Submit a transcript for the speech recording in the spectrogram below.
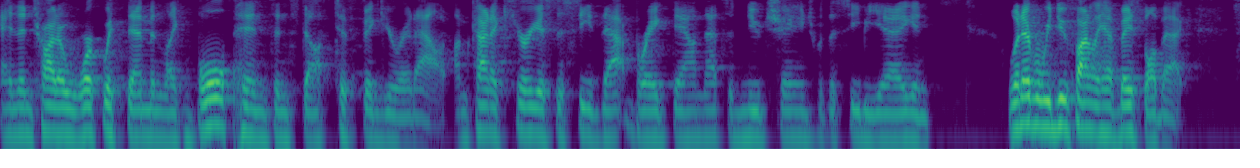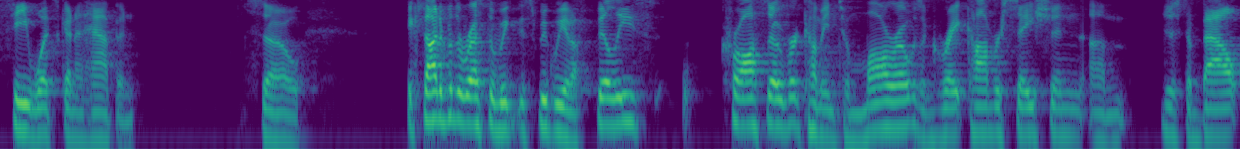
and then try to work with them in like bullpens and stuff to figure it out? I'm kind of curious to see that breakdown. That's a new change with the CBA. And whenever we do finally have baseball back, see what's going to happen. So, excited for the rest of the week. This week we have a Phillies crossover coming tomorrow. It was a great conversation um, just about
